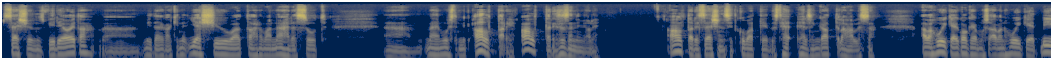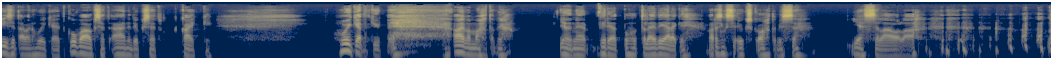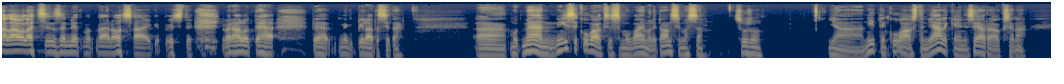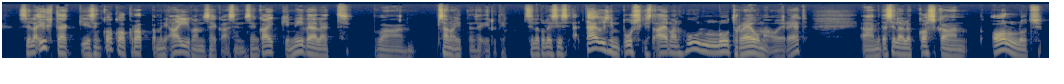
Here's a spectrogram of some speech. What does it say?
sessions-videoita, ää, mitä kaikki ne, Yeshua, tahdon vaan nähdä sut, ää, mä en muista mikä, Alttari, Alttari, se sen nimi oli. Alttari Sessionsit kuvattiin tästä Helsingin kattilahallissa. Aivan huikea kokemus, aivan huikeat biisit, aivan huikeat kuvaukset, äänitykset, kaikki. Huikeita tyyppejä, aivan mahtavia. Ja ne videot puhuttelee vieläkin, varsinkin se yksi kohta, missä Jesse laulaa. mä laulaisin sen nyt, mutta mä en osaa eikä pysty. Ja mä en halua tehdä, tehdä niin pilata sitä. Uh, mutta mä en, niissä kuvauksissa mun vaimo oli tanssimassa, Susu, ja niiden kuvausten jälkeen ja seurauksena sillä yhtäkkiä sen koko kroppa meni aivan sekaisin. Sen kaikki nivelet vaan sanoi itsensä irti. Sillä tuli siis täysin puskista aivan hullut reumaoireet, ää, mitä sillä ei ole koskaan ollut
